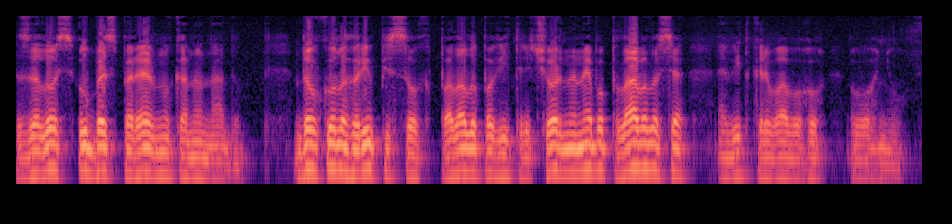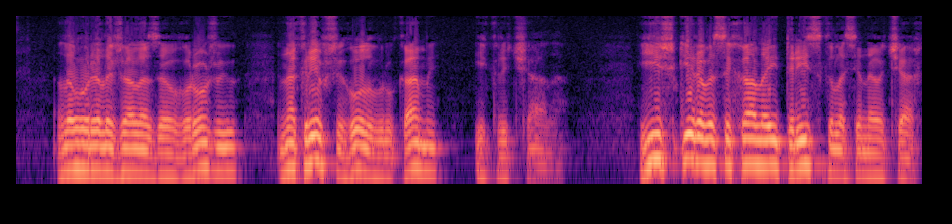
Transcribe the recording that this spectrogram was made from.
залось у безперервну канонаду. Довкола горів пісок, палало повітря, чорне небо плавалося від кривавого вогню. Лаура лежала за огорожею, накривши голову руками, і кричала. Її шкіра висихала і тріскалася на очах.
